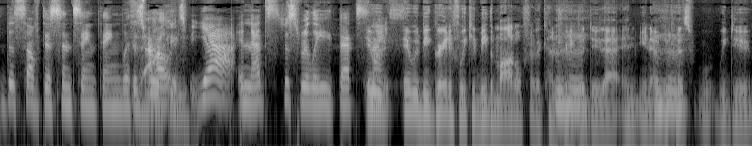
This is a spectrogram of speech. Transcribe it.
the self distancing thing with Is how working. it's yeah, and that's just really that's it nice. would it would be great if we could be the model for the country Mm-hmm. to do that, and you know because we do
